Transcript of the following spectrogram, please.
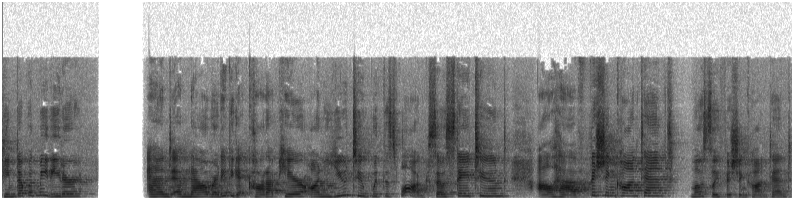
teamed up with MeatEater, and am now ready to get caught up here on YouTube with this vlog. So stay tuned. I'll have fishing content, mostly fishing content,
